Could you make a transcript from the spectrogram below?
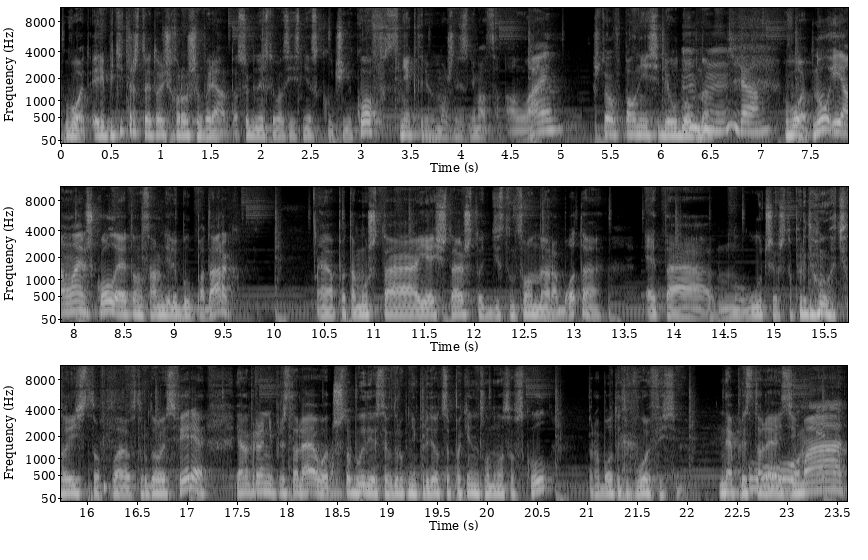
Вот, репетиторство это очень хороший вариант, особенно если у вас есть несколько учеников, с некоторыми можно заниматься онлайн, что вполне себе удобно. Угу, да. Вот, ну и онлайн-школа это на самом деле был подарок, потому что я считаю, что дистанционная работа это ну, лучшее, что придумало человечество в, в трудовой сфере. Я, например, не представляю, вот что будет, если вдруг не придется покинуть Ломоносов School, работать в офисе. Я представляю, О, зима,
